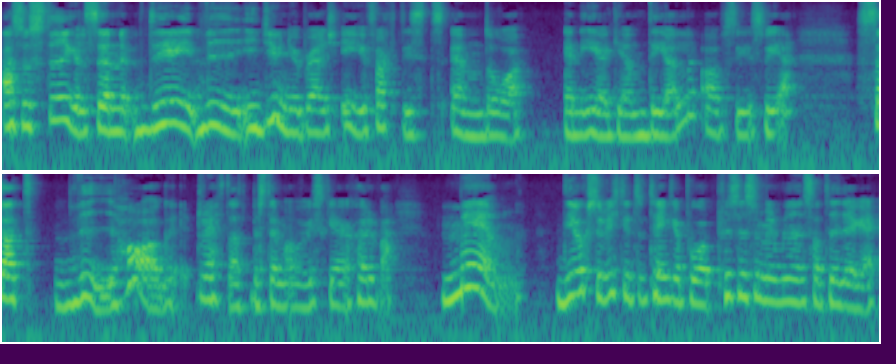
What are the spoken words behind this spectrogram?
Alltså styrelsen, det, vi i Junior Branch är ju faktiskt ändå en egen del av CSV. Så att vi har rätt att bestämma vad vi ska göra själva. Men det är också viktigt att tänka på, precis som Evelina sa tidigare,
